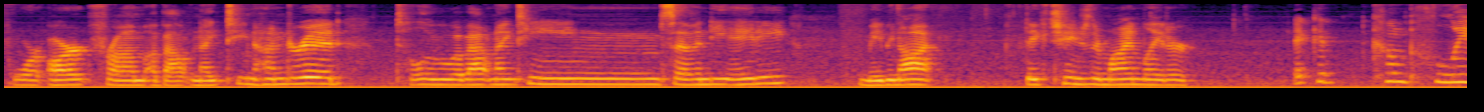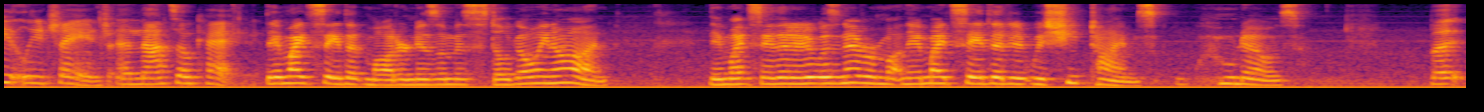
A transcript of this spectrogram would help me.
for art from about 1900 to about 1970, 80? Maybe not. They could change their mind later. It could completely change, and that's okay. They might say that modernism is still going on. They might say that it was never. Mo- they might say that it was sheep times. Who knows? But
